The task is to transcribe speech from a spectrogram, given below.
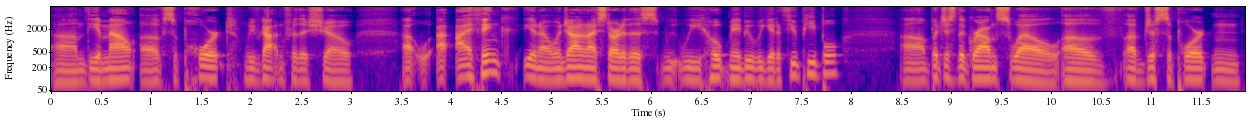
Um, the amount of support we've gotten for this show. Uh, I, I, think you know when john and i started this we, we hope maybe we get a few people uh, but just the groundswell of of just support and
